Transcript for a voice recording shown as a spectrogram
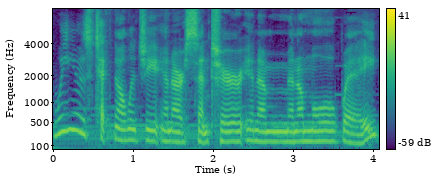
We use technology in our center in a minimal way.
